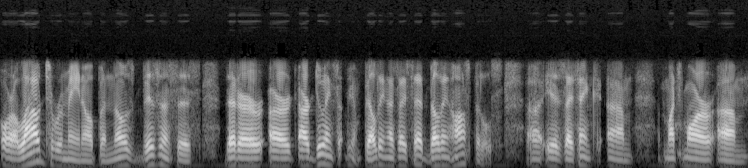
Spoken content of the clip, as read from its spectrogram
or allowed to remain open those businesses that are are are doing you know, building as I said building hospitals uh, is I think um, much more um,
